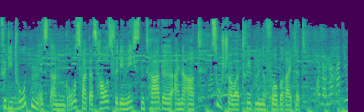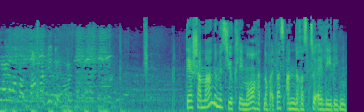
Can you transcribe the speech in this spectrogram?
Für die Toten ist an Großvaters Haus für die nächsten Tage eine Art Zuschauertribüne vorbereitet. Der Schamane Monsieur Clément hat noch etwas anderes zu erledigen.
